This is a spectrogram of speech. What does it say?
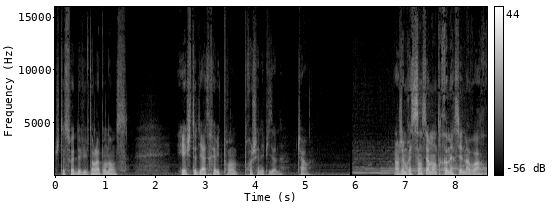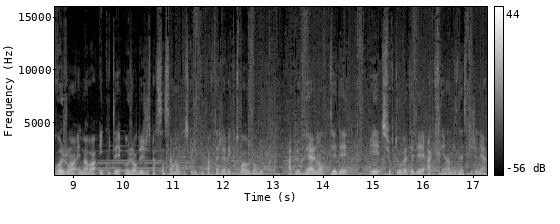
je te souhaite de vivre dans l'abondance, et je te dis à très vite pour un prochain épisode. Ciao alors j'aimerais sincèrement te remercier de m'avoir rejoint et de m'avoir écouté aujourd'hui. J'espère sincèrement que ce que j'ai pu partager avec toi aujourd'hui a pu réellement t'aider et surtout va t'aider à créer un business qui génère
